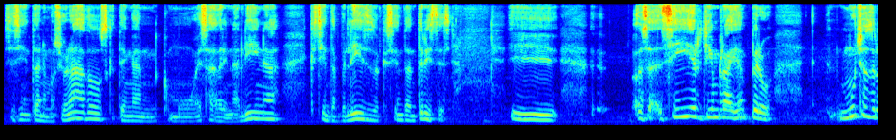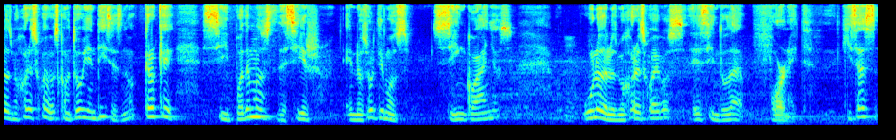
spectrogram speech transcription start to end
se sientan emocionados, que tengan como esa adrenalina, que sientan felices o que sientan tristes. Y, o sea, sí, Jim Ryan, pero muchos de los mejores juegos, como tú bien dices, ¿no? Creo que si podemos decir en los últimos cinco años, uno de los mejores juegos es sin duda Fortnite. Quizás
